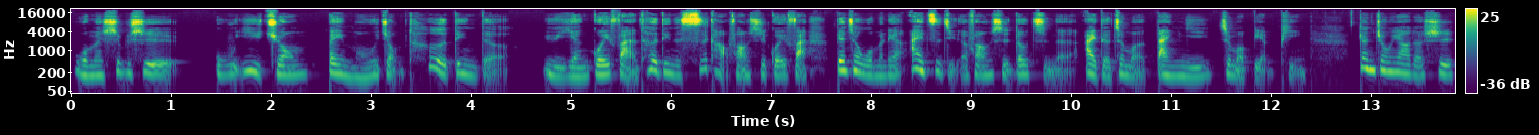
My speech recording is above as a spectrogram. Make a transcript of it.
我们是不是无意中被某一种特定的语言规范、特定的思考方式规范，变成我们连爱自己的方式都只能爱得这么单一、这么扁平。更重要的是，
